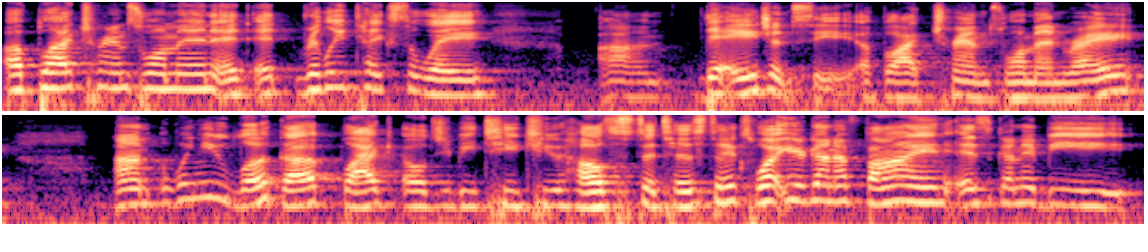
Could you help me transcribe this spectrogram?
of black trans women. It, it really takes away um, the agency of black trans women, right? Um, when you look up black LGBTQ health statistics, what you're gonna find is gonna be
